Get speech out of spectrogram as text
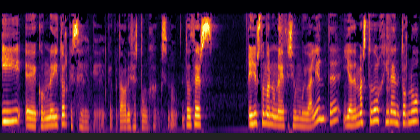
Y eh, con un editor que es el el que protagoniza Tom Hanks. ¿no? Entonces, ellos toman una decisión muy valiente y además todo gira en torno a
